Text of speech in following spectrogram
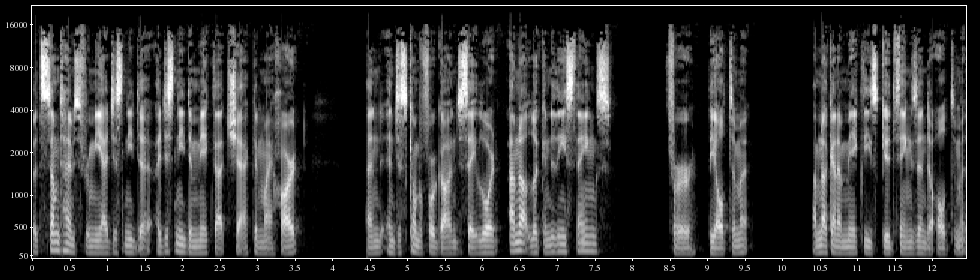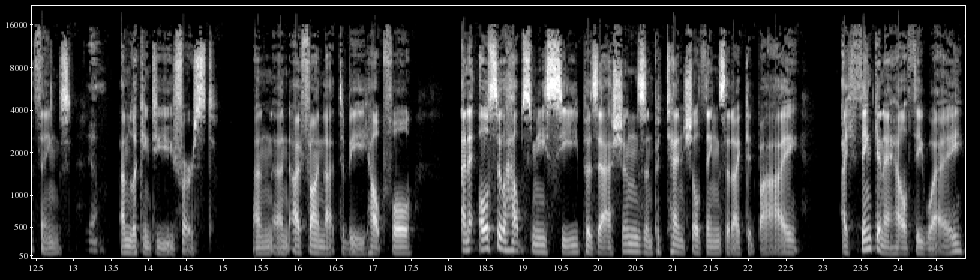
But sometimes for me, I just need to, I just need to make that check in my heart and, and just come before God and just say, Lord, I'm not looking to these things for the ultimate. I'm not going to make these good things into ultimate things. Yeah. I'm looking to you first. And and I find that to be helpful. And it also helps me see possessions and potential things that I could buy, I think in a healthy way,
